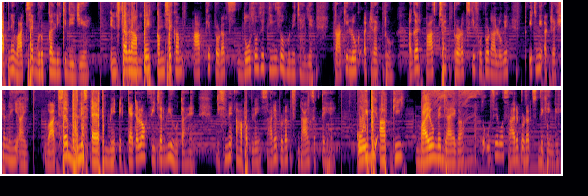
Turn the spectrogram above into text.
अपने व्हाट्सएप ग्रुप का लिंक दीजिए। इंस्टाग्राम पे कम से कम आपके प्रोडक्ट्स 200 से 300 होने चाहिए, ताकि लोग अट्रैक्ट हो। अगर पाँच छः प्रोडक्ट्स की फ़ोटो डालोगे तो इतनी अट्रैक्शन नहीं आई। व्हाट्सएप बिज़नेस ऐप में एक कैटलॉग फीचर भी होता है, जिसमें आप अपने सारे प्रोडक्ट्स डाल सकते हैं। कोई भी आपकी बायो में जाएगा तो उसे वो सारे प्रोडक्ट्स दिखेंगे।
